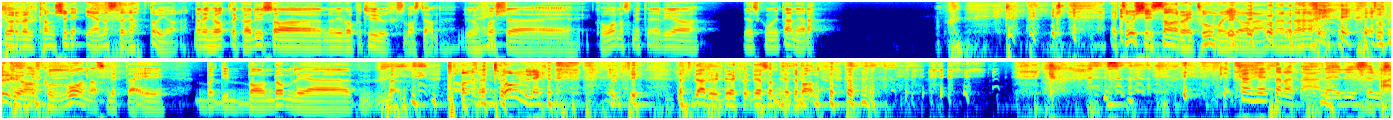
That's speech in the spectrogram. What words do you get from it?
Da er det vel kanskje det eneste rette å gjøre. Men jeg hørte hva du sa når vi var på tur, Sebastian. Du får ikke eh, koronasmitte via det som kommer ut der nede. Jeg tror ikke jeg sa det, og jeg tror man gjør det, men uh. Tror du du har koronasmitte i de barndommelige men- Barndommelig! de, det, er du- det, det som heter barn? Hva- heter dette? Det, Det, det, Nei,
